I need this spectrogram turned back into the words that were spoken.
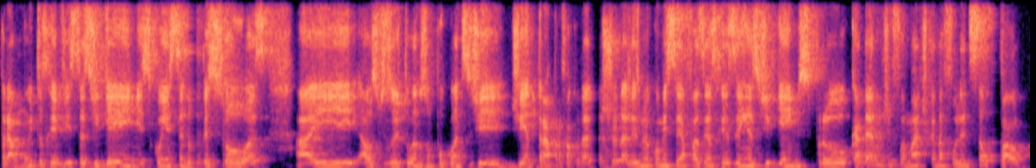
para muitas revistas de games, conhecendo pessoas. Aí, aos 18 anos, um pouco antes de, de entrar para a faculdade de jornalismo, eu comecei a fazer as resenhas de games para o caderno de informática da Folha de São Paulo.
